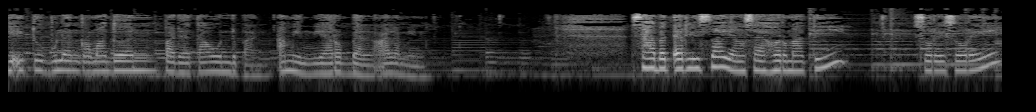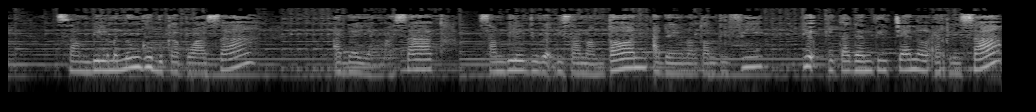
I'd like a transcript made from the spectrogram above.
yaitu bulan Ramadan pada tahun depan. Amin ya Rabbal 'Alamin. Sahabat Erlisa yang saya hormati, sore-sore sambil menunggu buka puasa, ada yang masak, sambil juga bisa nonton, ada yang nonton TV. Yuk kita ganti channel Erlisa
